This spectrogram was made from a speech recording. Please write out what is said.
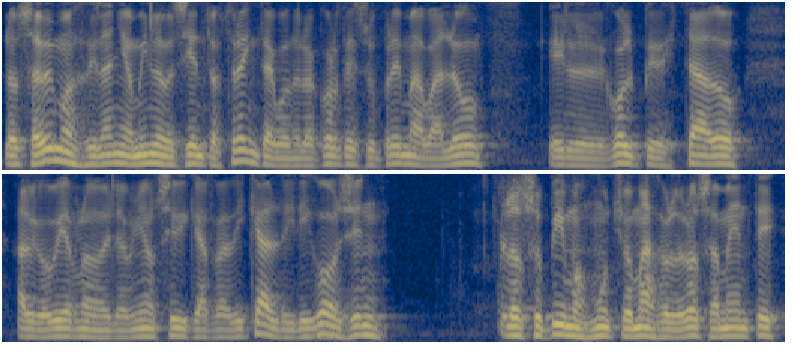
Lo sabemos del año 1930, cuando la Corte Suprema avaló el golpe de Estado al gobierno de la Unión Cívica Radical de Irigoyen. Lo supimos mucho más dolorosamente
